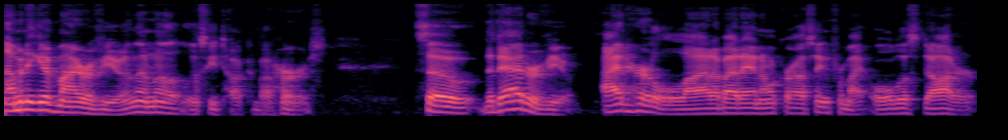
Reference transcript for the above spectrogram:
i'm going to give my review and then i'm going to let lucy talk about hers. So the dad review. I'd heard a lot about animal crossing from my oldest daughter.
